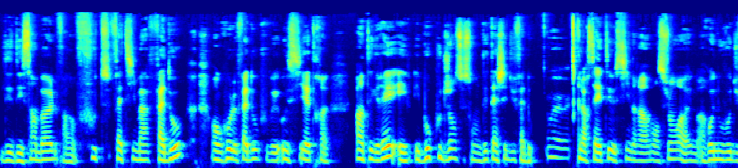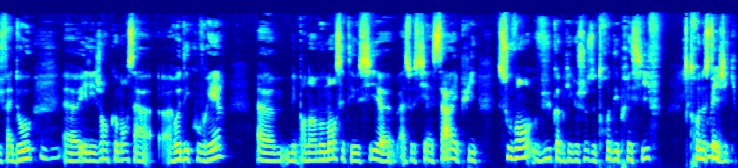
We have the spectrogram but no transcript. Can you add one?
des, des symboles enfin foot Fatima fado. En gros le fado pouvait aussi être intégré et, et beaucoup de gens se sont détachés du fado Ouais, ouais. alors ça a été aussi une réinvention un, un renouveau du fado Mhm. euh, et les gens commencent à, à redécouvrir. Euh, mais pendant un moment, c'était aussi euh, associé à ça, et puis souvent vu comme quelque chose de trop dépressif, trop nostalgique.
